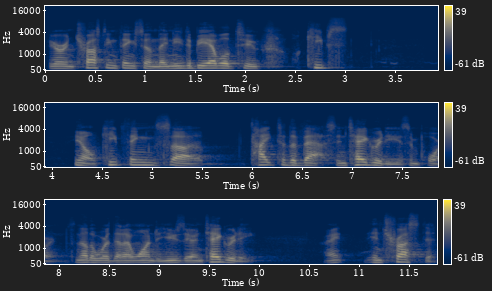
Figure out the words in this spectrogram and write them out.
If you're entrusting things to them, they need to be able to keep, you know, keep things uh, tight to the vest. Integrity is important. It's another word that I wanted to use there. Integrity, right? Entrusted.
